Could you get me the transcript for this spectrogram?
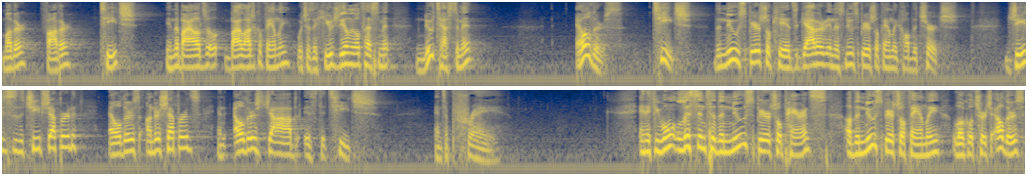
mother, father, teach in the biological, biological family, which is a huge deal in the Old Testament New Testament, elders teach the new spiritual kids gathered in this new spiritual family called the church. Jesus is the chief shepherd, elders under shepherds, and elders' job is to teach and to pray. And if you won't listen to the new spiritual parents of the new spiritual family, local church elders,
